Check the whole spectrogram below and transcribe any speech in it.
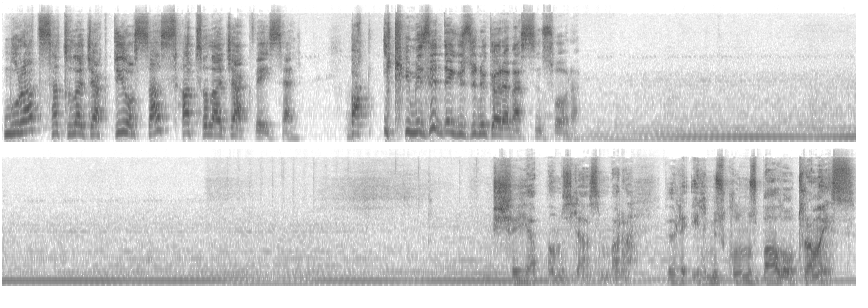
Murat satılacak diyorsa satılacak Veysel. Bak ikimizin de yüzünü göremezsin sonra. Bir şey yapmamız lazım Baran. Böyle elimiz kolumuz bağlı oturamayız.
